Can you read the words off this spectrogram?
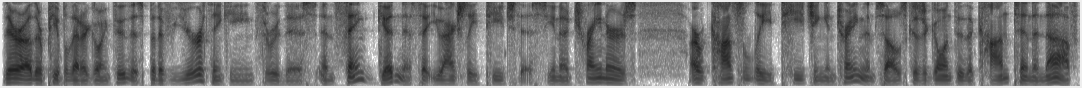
there are other people that are going through this. But if you're thinking through this, and thank goodness that you actually teach this. You know, trainers are constantly teaching and training themselves because they're going through the content enough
